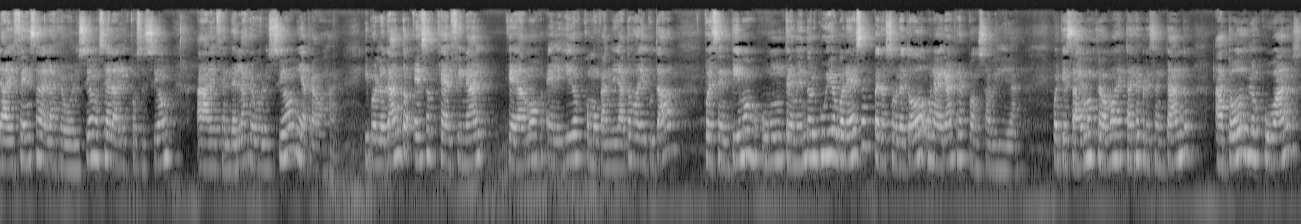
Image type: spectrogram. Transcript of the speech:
la defensa de la revolución, o sea, la disposición a defender la revolución y a trabajar. Y por lo tanto, esos que al final quedamos elegidos como candidatos a diputados, pues sentimos un tremendo orgullo por eso, pero sobre todo una gran responsabilidad, porque sabemos que vamos a estar representando a todos los cubanos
